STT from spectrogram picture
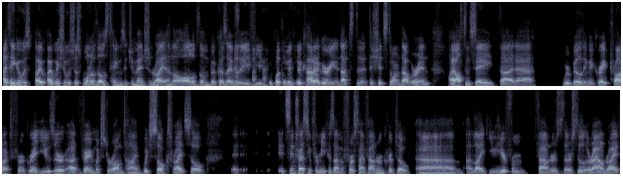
I think it was. I, I wish it was just one of those things that you mentioned, right, and not all of them, because I believe you put them into a category, and that's the the shitstorm that we're in. I often say that uh, we're building a great product for a great user at very much the wrong time, which sucks, right? So eh, it's interesting for me because I'm a first time founder in crypto, um, and like you hear from founders that are still around, right,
